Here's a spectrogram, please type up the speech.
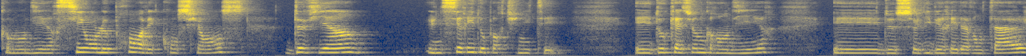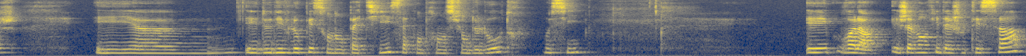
comment dire, si on le prend avec conscience, devient une série d'opportunités et d'occasions de grandir et de se libérer davantage et, euh, et de développer son empathie, sa compréhension de l'autre aussi. Et voilà, et j'avais envie d'ajouter ça.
